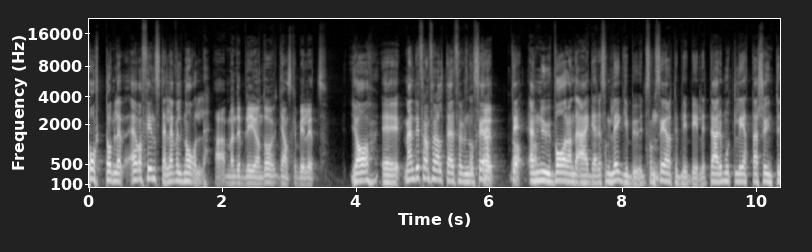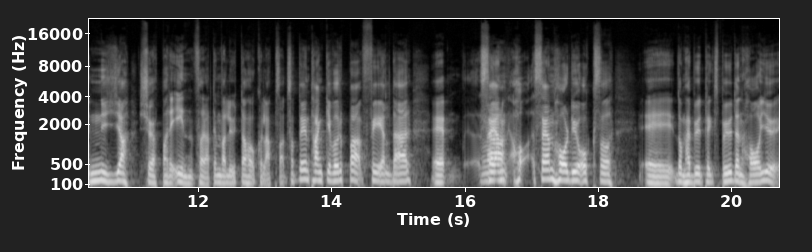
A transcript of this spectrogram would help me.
bortom, eh, vad finns det, level 0. Ja, men det blir ju ändå ganska billigt. Ja, eh, men det är framförallt därför vi nog ser att det är nuvarande ägare som lägger bud, som mm. ser att det blir billigt. Däremot letar sig inte nya köpare in för att en valuta har kollapsat. Så det är en tankevurpa, fel där. Eh, sen, ha, sen har du ju också, eh, de här budpliktsbuden har ju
